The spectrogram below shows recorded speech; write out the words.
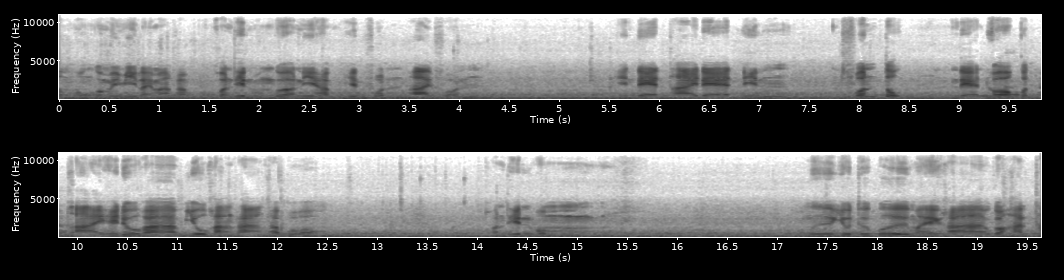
มผมก็ไม่มีอะไรมากครับคอนเทนต์ผมก็นี่ครับ เห็นฝนพายฝน เห็นแดดถ่ายแดดเห็นฝนตก แดดออกก็ถ่ายให้ดูครับ อยู่ข้างทางครับผมคอนเทนต์ผมมือยูทูบเบอร์ใหม่ครับ ก็หัดท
